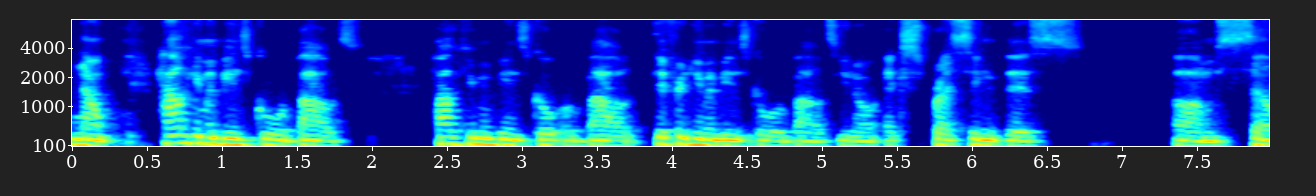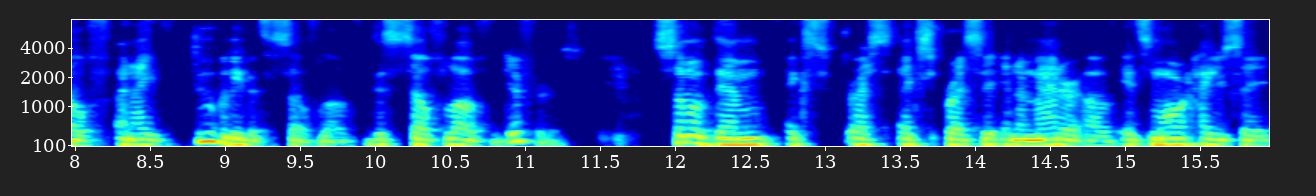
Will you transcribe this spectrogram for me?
Now, how human beings go about how human beings go about different human beings go about you know expressing this um, self, and I do believe it's a self-love. This self-love differs. Some of them express express it in a manner of it's more how you say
